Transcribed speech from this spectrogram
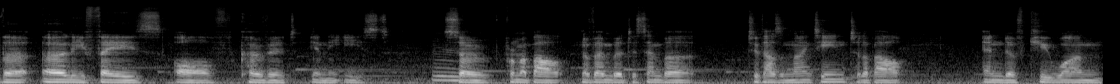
the early phase of COVID in the East. Mm. So from about November, December 2019 till about end of Q1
